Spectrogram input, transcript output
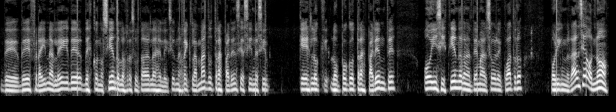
de, Efraín Alegre, desconociendo los resultados de las elecciones, reclamando transparencia sin decir qué es lo, que, lo poco transparente, o insistiendo con el tema del sobre 4 por ignorancia o no,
